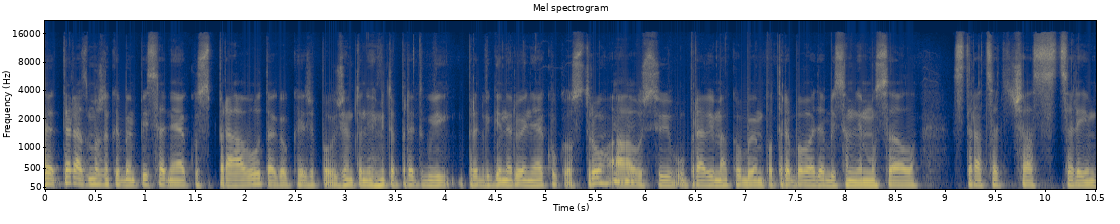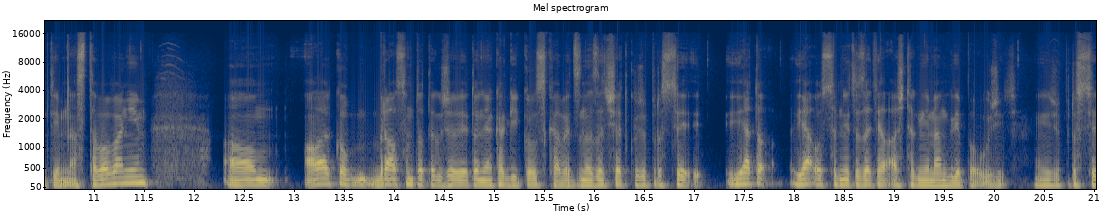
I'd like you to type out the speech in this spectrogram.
te, teraz možno, keď budem písať nejakú správu, tak ok, že použijem to, nech mi to predvy, predvygeneruje nejakú kostru mm-hmm. a mhm. už si ju upravím, ako budem potrebovať, aby som nemusel strácať čas s celým tým nastavovaním. Um, ale ako bral som to tak, že je to nejaká geekovská vec na začiatku, že proste ja, to, ja osobne to zatiaľ až tak nemám kde použiť. Že proste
